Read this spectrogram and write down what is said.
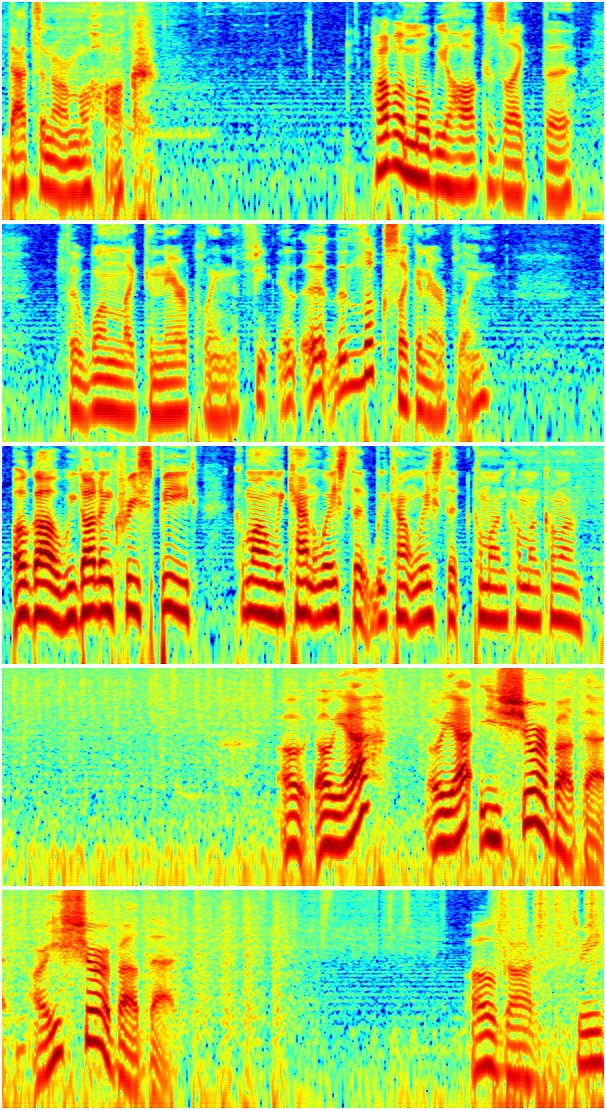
That's a normal Hawk. Papa Moby Hawk is like the the one like an airplane. It, it, it looks like an airplane. Oh god, we got increased speed. Come on, we can't waste it. We can't waste it. Come on, come on, come on. Oh, oh yeah? Oh yeah? You sure about that? Are you sure about that? Oh god. Three,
